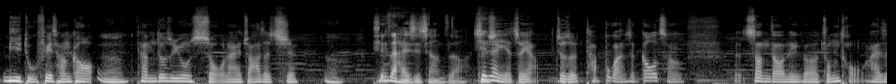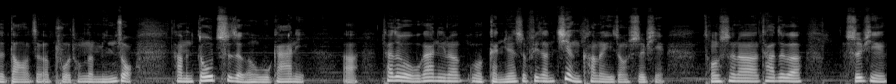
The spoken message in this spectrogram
密度非常高，嗯他们都是用手来抓着吃。嗯，现在还是这样子啊。现在也这样，就是他不管是高层，呃上到那个总统，还是到这个普通的民众，他们都吃这个五咖喱啊。它这个五咖喱呢，我感觉是非常健康的一种食品，同时呢，它这个食品，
